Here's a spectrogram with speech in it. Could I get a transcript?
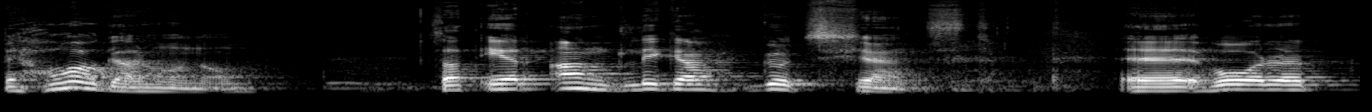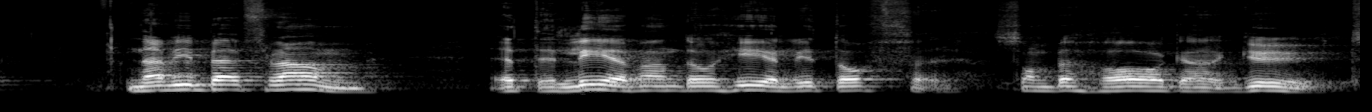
behagar honom. Så att er andliga gudstjänst, eh, vår, när vi bär fram ett levande och heligt offer som behagar Gud.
